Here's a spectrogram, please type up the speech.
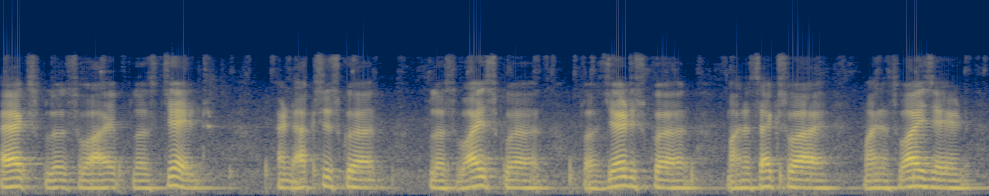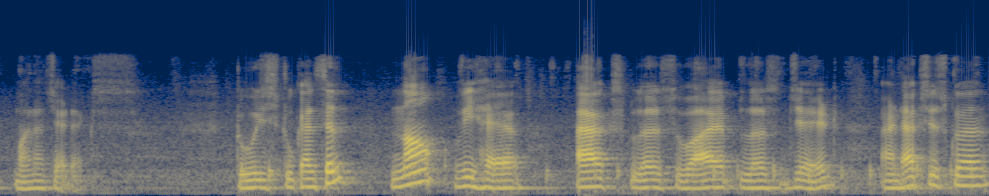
x plus y plus z and x square plus y square plus z square minus xy minus yz minus zx. 2 is to cancel. Now we have x plus y plus z and x square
